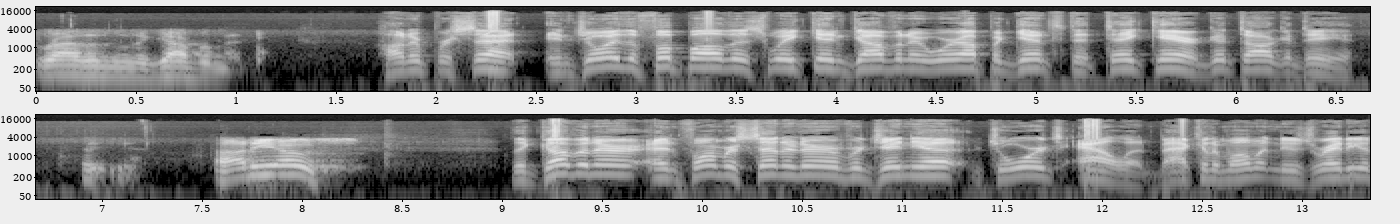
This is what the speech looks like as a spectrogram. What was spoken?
rather than the government. 100%. Enjoy the football this weekend, Governor. We're up against it. Take care. Good talking to you. Adios. The governor and former senator of Virginia, George Allen. Back in a moment, News Radio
